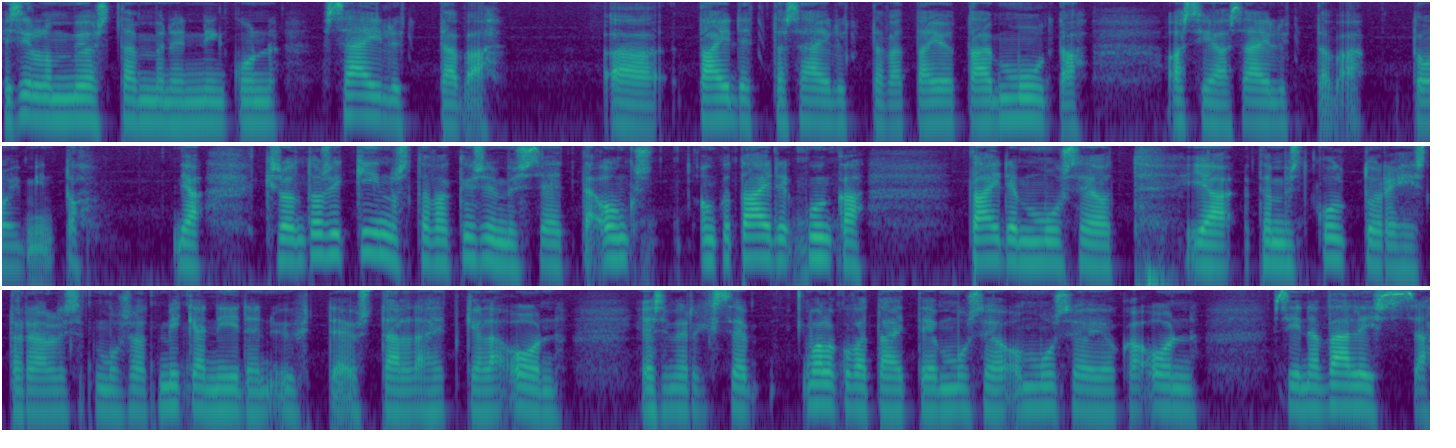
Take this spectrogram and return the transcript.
Ja silloin myös tämmöinen niin kuin säilyttävä, ää, taidetta säilyttävä tai jotain muuta asiaa säilyttävä toiminto. Ja se on tosi kiinnostava kysymys se, että onko, onko taide, kuinka taidemuseot ja tämmöiset kulttuurihistorialliset museot, mikä niiden yhteys tällä hetkellä on. Ja esimerkiksi se valokuvataiteen museo on museo, joka on siinä välissä,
